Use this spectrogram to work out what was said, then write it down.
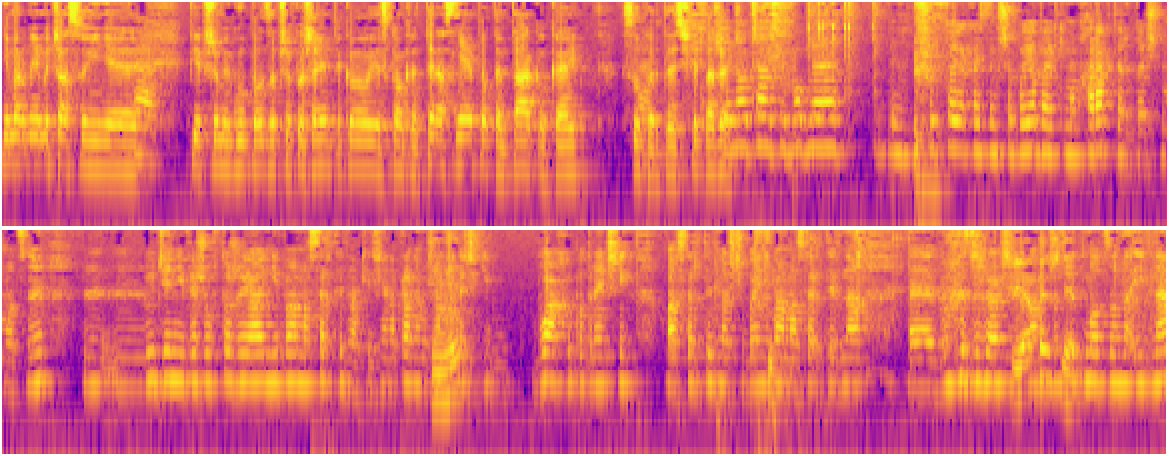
nie marnujemy czasu i nie Tak. pieprzymy głupot za przeproszeniem, tylko jest konkret. Teraz nie, potem tak, okej, super, Tak. to jest świetna Ja rzecz. się w ogóle, przez to jaka jestem przebojowa, jaki mam charakter dość mocny, ludzie nie wierzą w to, że ja nie byłam asertywna kiedyś. Ja naprawdę musiałam Mhm. czytać taki błahy podręcznik o asertywności, bo ja nie byłam asertywna, e, bo zdarzało się, że Ja byłam zbyt mocno naiwna,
